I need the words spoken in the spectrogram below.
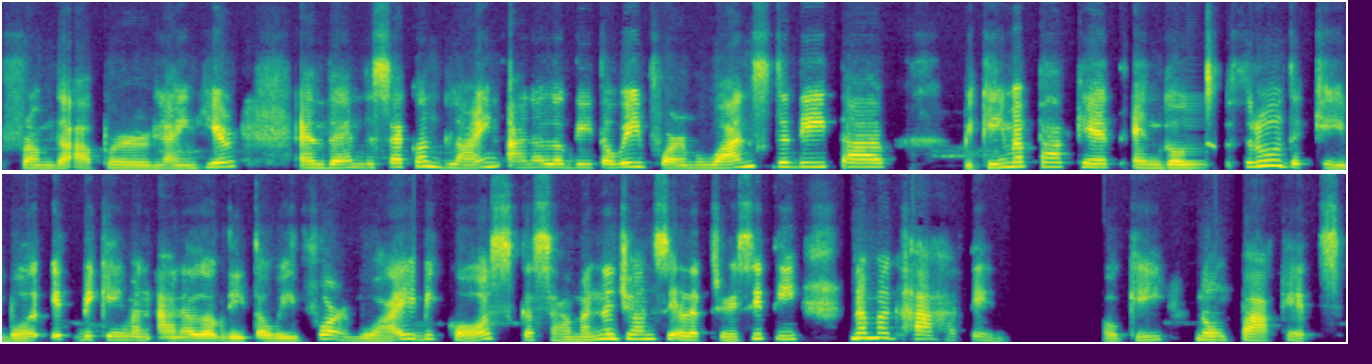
from the upper line here. And then the second line, analog data waveform. Once the data became a packet and goes through the cable, it became an analog data waveform. Why? Because kasama na dyan si electricity na maghahatid okay, nung packets,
